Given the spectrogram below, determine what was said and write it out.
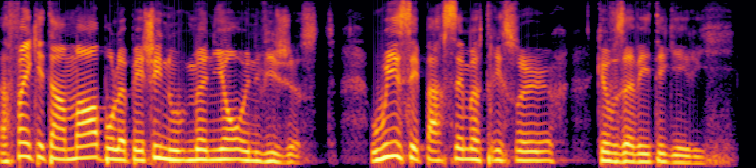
afin qu'étant mort pour le péché, nous menions une vie juste. Oui, c'est par ses meurtrissures que vous avez été guéris.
